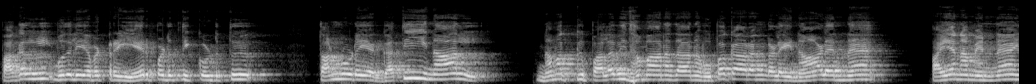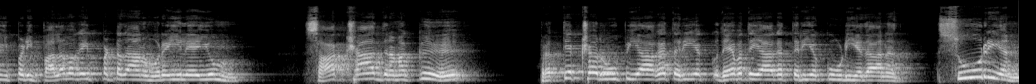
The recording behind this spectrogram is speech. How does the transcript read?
பகல் முதலியவற்றை ஏற்படுத்தி கொடுத்து தன்னுடைய கதியினால் நமக்கு பலவிதமானதான உபகாரங்களை நாளென்ன அயனம் என்ன இப்படி பல வகைப்பட்டதான முறையிலேயும் சாட்சாத் நமக்கு பிரத்யக்ஷ ரூபியாக தெரிய தேவதையாக தெரியக்கூடியதான சூரியன்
